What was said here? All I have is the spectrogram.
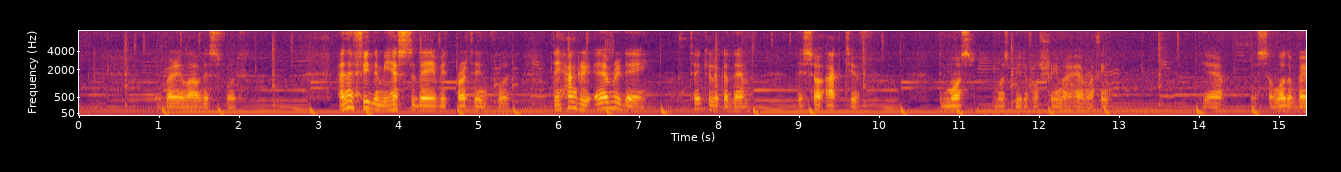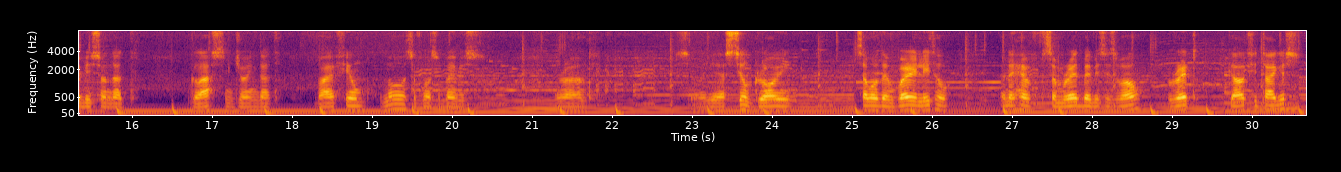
They very love this food. And I feed them yesterday with protein food. They hungry every day. Take a look at them. They're so active. The most most beautiful shrimp I have I think. Yeah there's a lot of babies on that glass enjoying that biofilm. Lots of lots of babies around. So yeah still growing some of them very little. And I have some red babies as well. Red galaxy tigers.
